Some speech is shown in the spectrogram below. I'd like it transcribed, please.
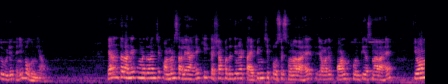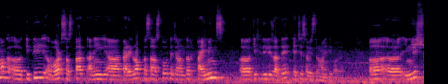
तो व्हिडिओ त्यांनी बघून घ्यावा. यानंतर अनेक उमेदवारांचे कॉमेंट्स आले आहे की कशा पद्धतीनं टायपिंगची प्रोसेस होणार आहे त्याच्यामध्ये फॉन्ट कोणती असणार आहे किंवा मग किती वर्ड्स असतात आणि पॅरेग्राफ कसा असतो त्याच्यानंतर टायमिंग्स किती दिली जाते याची सविस्तर माहिती पाहूया. इंग्लिश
